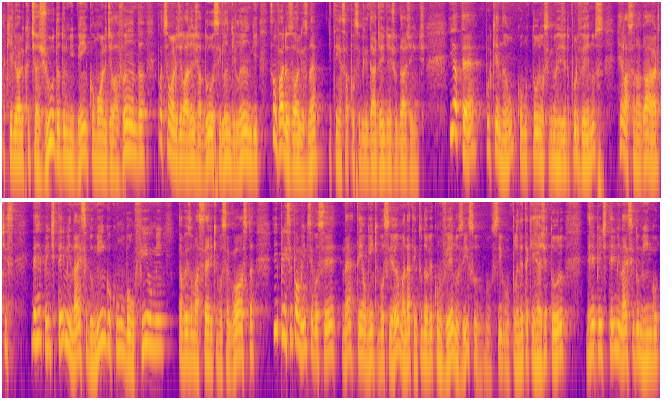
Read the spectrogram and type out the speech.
aquele óleo que te ajuda a dormir bem, como óleo de lavanda, pode ser um óleo de laranja doce, lang lang, são vários óleos, né, que tem essa possibilidade aí de ajudar a gente. E até, por que não, como touro é um signo regido por Vênus, relacionado a artes, de repente terminar esse domingo com um bom filme, talvez uma série que você gosta, e principalmente se você né, tem alguém que você ama, né, tem tudo a ver com Vênus, isso, o, planeta que reage touro, de repente terminar esse domingo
